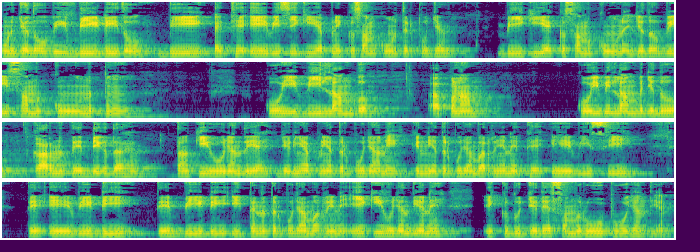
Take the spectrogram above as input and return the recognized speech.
ਹੁਣ ਜਦੋਂ ਵੀ BD ਤੋਂ, B ਇੱਥੇ ABC ਕੀ ਹੈ? ਆਪਣੀ ਇੱਕ ਸਮਕੋਣ ਤ੍ਰਿਭੁਜ ਹੈ। B ਕੀ ਹੈ? ਇੱਕ ਸਮਕੋਣ ਹੈ। ਜਦੋਂ ਵੀ ਸਮਕੋਣ ਤੋਂ ਕੋਈ ਵੀ ਲੰਬ ਆਪਣਾ ਕੋਈ ਵੀ ਲੰਬ ਜਦੋਂ ਕਰਨ ਤੇ ਡਿੱਗਦਾ ਹੈ, ਤਾਂ ਕੀ ਹੋ ਜਾਂਦੇ ਹੈ ਜਿਹੜੀਆਂ ਆਪਣੀਆਂ ਤ੍ਰਿਭੁਜਾਂ ਨੇ, ਕਿੰਨੀਆਂ ਤ੍ਰਿਭੁਜਾਂ ਬਣ ਰਹੀਆਂ ਨੇ ਇੱਥੇ? ABC ਤੇ AVD ਤੇ BDE ਤਿੰਨ ਤ੍ਰਿਭੁਜਾਂ ਬਣ ਰਹੀਆਂ ਨੇ। ਇਹ ਕੀ ਹੋ ਜਾਂਦੀਆਂ ਨੇ? ਇੱਕ ਦੂਜੇ ਦੇ ਸਮਰੂਪ ਹੋ ਜਾਂਦੀਆਂ ਨੇ।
